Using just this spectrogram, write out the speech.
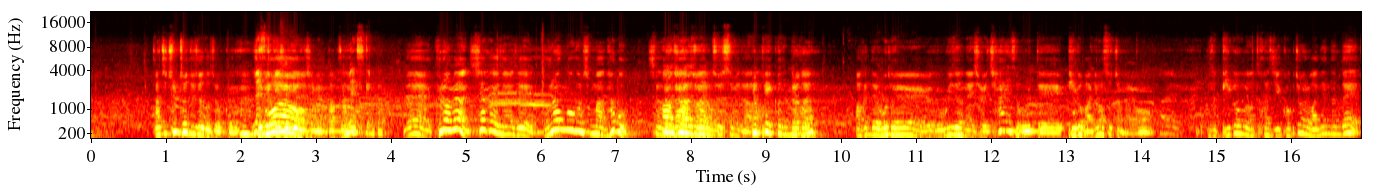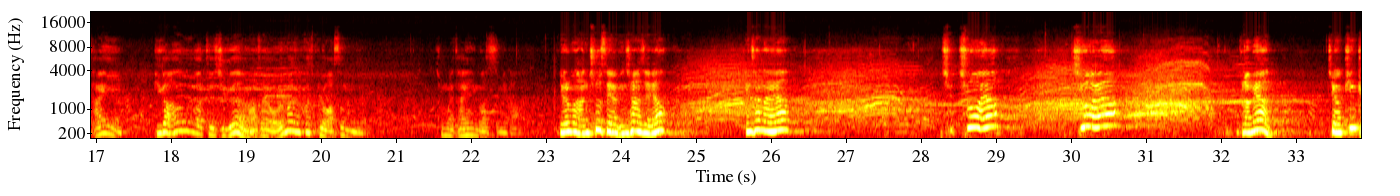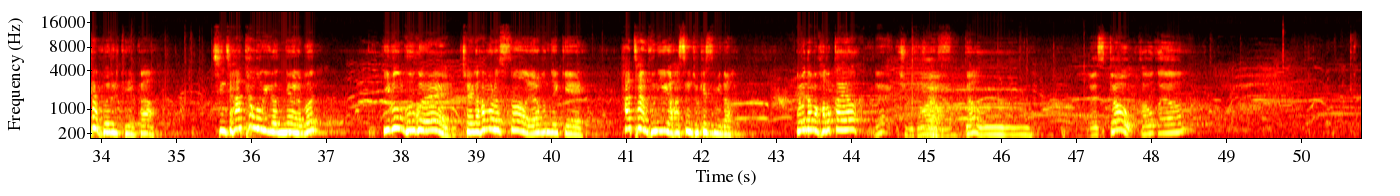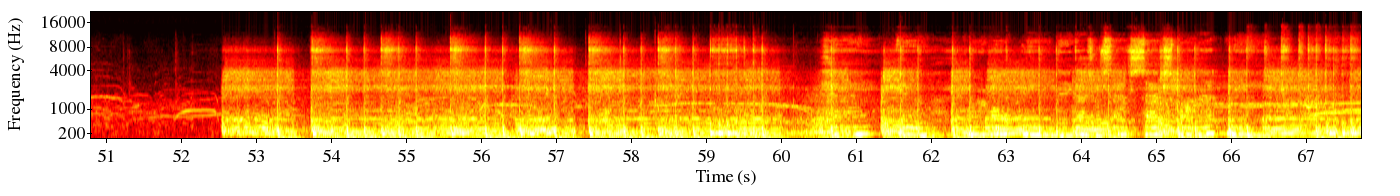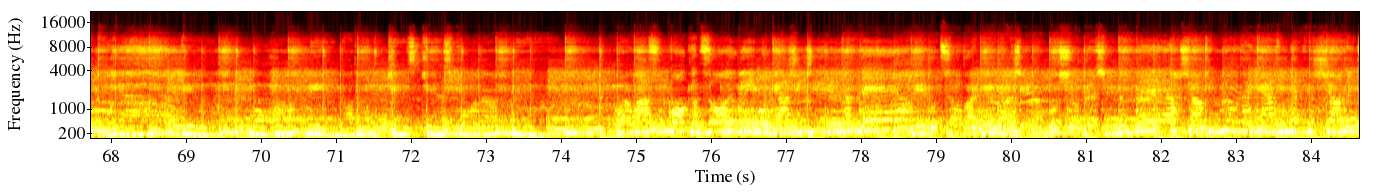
같이 춤춰주셔도 좋고요. 재밌게 좋아요. 즐겨주시면 감사하겠습니다. 네, 그러면 시작하기 전에 이제 물한 모금씩만 하고 아, 시작할까요? 좋아요, 좋아요. 좋습니다. 옆에 있거든요. 그럴까요? 아 근데 오늘 여기 오기 전에 저희 차에서 올 때 비가 많이 왔었잖아요. 그래서 비가 오면 어떡하지 걱정을 많이 했는데 다행히 비가 안 오는 것 같아요 지금. 맞아요. 얼마 전까지 비 왔었는데. 정말 다행인 것 같습니다. 여러분 안 추우세요? 괜찮으세요? 괜찮아요? 추, 추워요? 추워요? 그러면 제가 퀸카 보여드릴 테니까 진짜 핫한 곡이거든요 여러분 이번 곡을 저희가 함으로써 여러분들께 핫한 분위기가 갔으면 좋겠습니다 여러분 한번 가볼까요? 네, 준비 좋아요. 고! Let's go. 가볼까요? 월화수목금토일이 뭔가 쉬지를 않네. 어디부터 발끝까지는 부셔 배치는데. 어차피 누나까지 내 패션을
